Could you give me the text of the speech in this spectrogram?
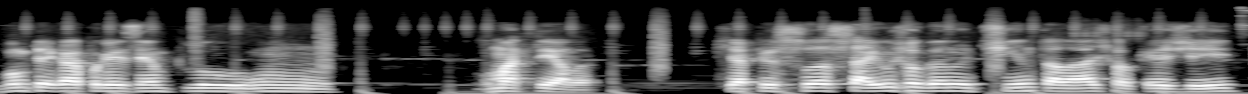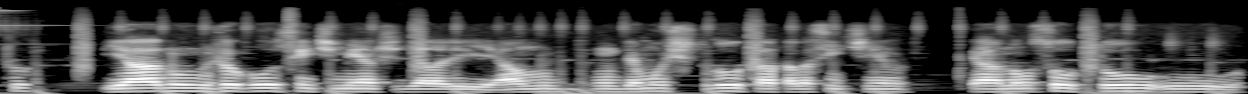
Vamos pegar, por exemplo, um, uma tela. Que a pessoa saiu jogando tinta lá de qualquer jeito e ela não jogou os sentimentos dela ali. Ela não, não demonstrou o que ela estava sentindo. Ela não soltou o,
